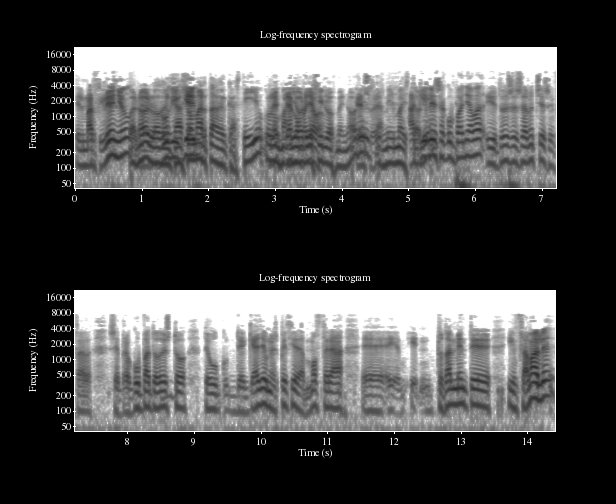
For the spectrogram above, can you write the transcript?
el marfileño. Bueno, eh, lo del Rudy caso Kent, Marta del Castillo, con le- los mayores y los menores, la misma historia. Aquí les acompañaba y entonces esa noche se, fa- se preocupa todo esto de, de que haya una especie de atmósfera eh, eh, totalmente inflamable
